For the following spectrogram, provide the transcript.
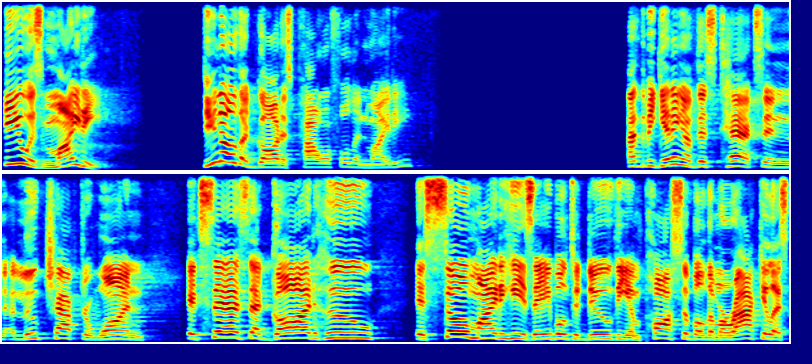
He who is mighty. Do you know that God is powerful and mighty? At the beginning of this text in Luke chapter 1, it says that God, who is so mighty, he is able to do the impossible, the miraculous.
